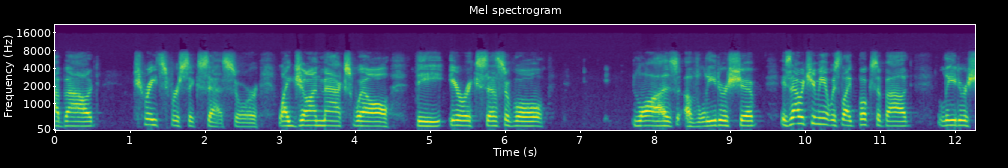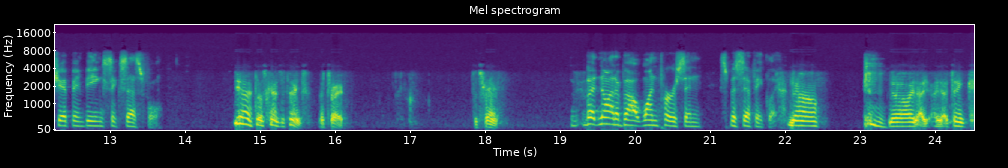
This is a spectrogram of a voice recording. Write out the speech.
about traits for success, or like John Maxwell, the irrefutable laws of leadership. Is that what you mean? It was like books about leadership and being successful. Yeah, those kinds of things. That's right. That's right. But not about one person specifically. No, no. I, I think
